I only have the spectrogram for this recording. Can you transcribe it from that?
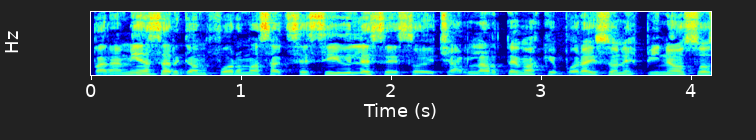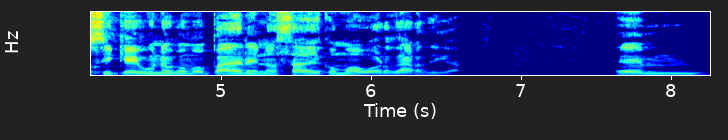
para mí acercan formas accesibles eso, de charlar temas que por ahí son espinosos y que uno como padre no sabe cómo abordar, digamos. Em,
